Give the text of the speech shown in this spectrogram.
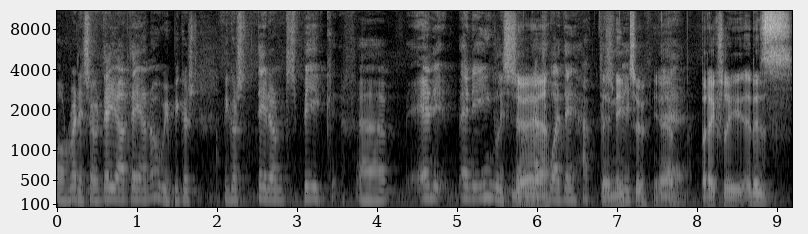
already. So they are they are knowing because because they don't speak uh, any any English, so Yeah, that's yeah. why they have to. they need to speak- yeah. but actually it is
